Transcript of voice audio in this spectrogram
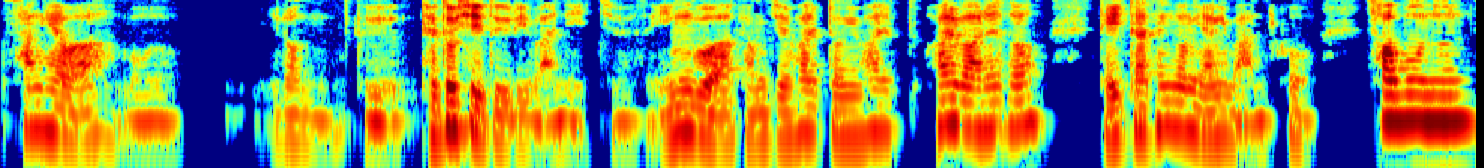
상해와 뭐 이런 그 대도시들이 많이 있죠. 그래서 인구와 경제 활동이 활, 활발해서 데이터 생성량이 많고 서부는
